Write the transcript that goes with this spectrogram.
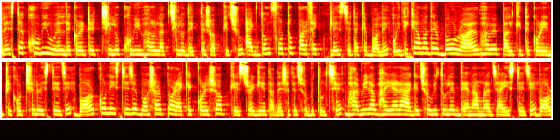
প্লেসটা খুবই ওয়েল ডেকোরেটেড ছিল, খুবই ভালো লাগছিল দেখতে সবকিছু। একদম ফটো পারফেক্ট প্লেস যেটাকে বলে। ওইদিকে আমাদের বউ রয়্যাল ভাবে পালকিতে করে এন্ট্রি করছিল স্টেজে বর কোন স্টেজে বসার পর এক এক করে সব গেস্টরা গিয়ে তাদের সাথে ছবি তুলছে। ভাবিরা, ভাইয়ারা আগে ছবি তুলে দেন আমরা যাই স্টেজে বর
